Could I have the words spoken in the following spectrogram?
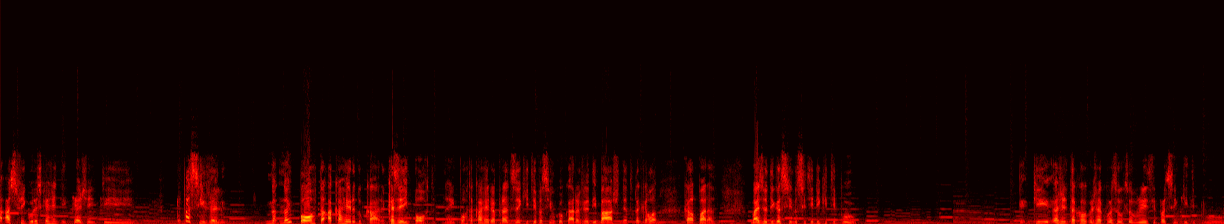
a- as figuras que a gente, que a gente, tipo assim, velho, não importa a carreira do cara, quer dizer, importa, né? Importa a carreira pra dizer que tipo assim, o que o cara veio de baixo, dentro daquela, aquela parada. Mas eu digo assim no sentido de que tipo que- a gente tá já conversou sobre isso, tipo assim, que tipo,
